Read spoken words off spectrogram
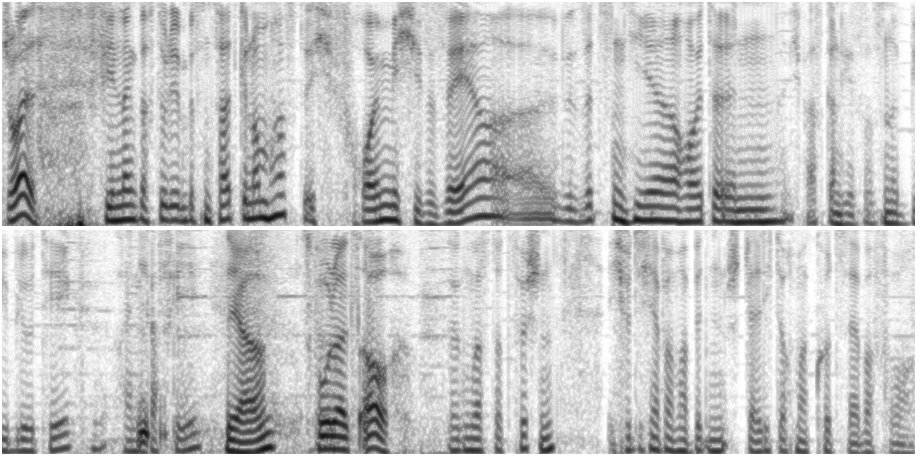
Joel, vielen Dank, dass du dir ein bisschen Zeit genommen hast. Ich freue mich sehr. Wir sitzen hier heute in, ich weiß gar nicht, ist das eine Bibliothek, ein Café? Ja, sowohl als auch. Irgendwas dazwischen. Ich würde dich einfach mal bitten, stell dich doch mal kurz selber vor.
